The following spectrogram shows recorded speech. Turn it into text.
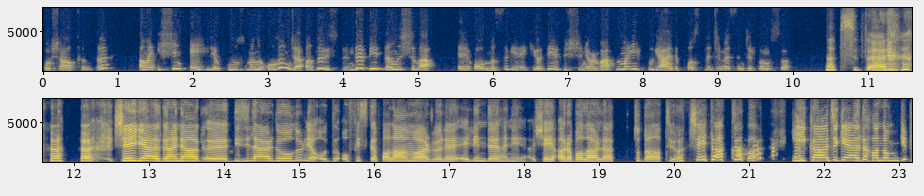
boşaltıldı. Ama işin ehli, uzmanı olunca adı üstünde bir danışıla e, olması gerekiyor diye düşünüyorum. Aklıma ilk bu geldi postacı messenger konusu. Ha, süper. Şey geldi hani e, dizilerde olur ya o ofiste falan var böyle elinde hani şey arabalarla kutu dağıtıyor. Şey dağıtıyorlar. İK'cı geldi hanım gibi.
